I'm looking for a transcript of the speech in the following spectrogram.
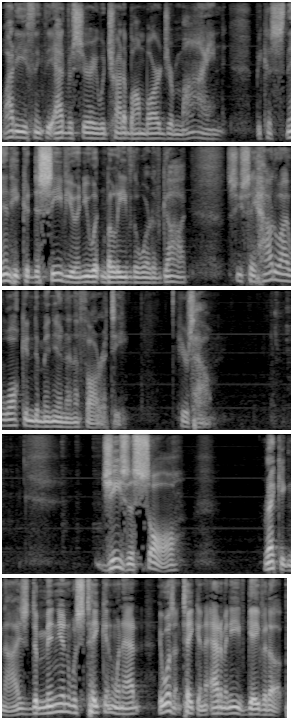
Why do you think the adversary would try to bombard your mind? Because then he could deceive you and you wouldn't believe the word of God. So you say, How do I walk in dominion and authority? Here's how Jesus saw recognized dominion was taken when Ad, it wasn't taken, Adam and Eve gave it up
